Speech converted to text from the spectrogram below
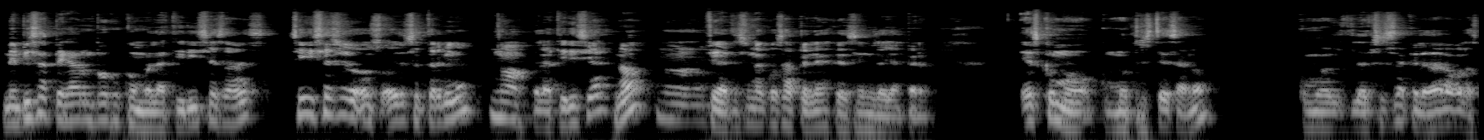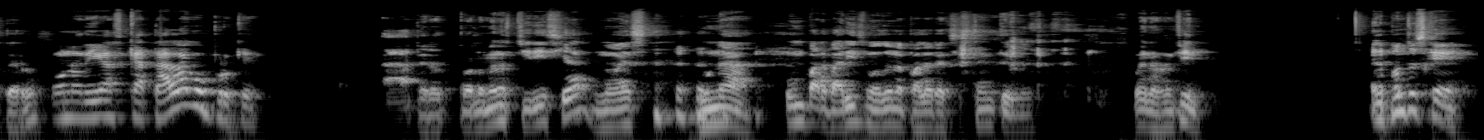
me empieza a pegar un poco como la tiricia, ¿sabes? Sí, ¿sí has oído ese término? No, ¿De la tiricia? ¿No? no, no. Fíjate, es una cosa pendeja que decimos allá, pero es como, como tristeza, ¿no? Como la tristeza que le da luego a los perros. O no digas catálogo porque. Ah, pero por lo menos tiricia no es una, un barbarismo de una palabra existente, güey. Bueno, en fin. El punto es que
